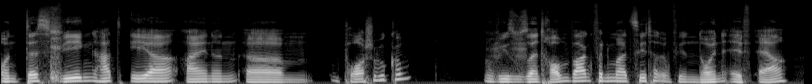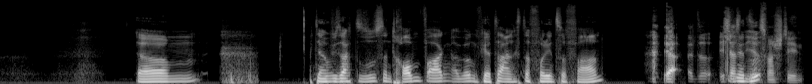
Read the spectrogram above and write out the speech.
Und deswegen hat er einen ähm, Porsche bekommen. Irgendwie so sein Traumwagen, von dem er erzählt hat, irgendwie einen 911R. Ähm, der irgendwie sagte, so ist ein Traumwagen, aber irgendwie hat er Angst davor, den zu fahren. Ja, also ich lasse Ja, ihn so- jetzt mal stehen.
